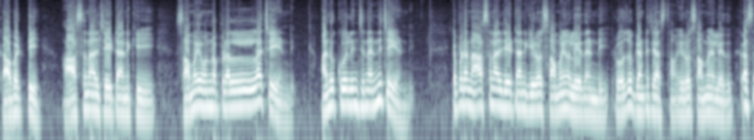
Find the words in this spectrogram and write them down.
కాబట్టి ఆసనాలు చేయటానికి సమయం ఉన్నప్పుడల్లా చేయండి. అనుకూలించినన్ని చేయండి. ఎప్పుడైనా ఆసనాలు చేయడానికి ఈరోజు సమయం లేదండి. రోజు గంట చేస్తాం ఈరోజు సమయం లేదు. కాస్త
